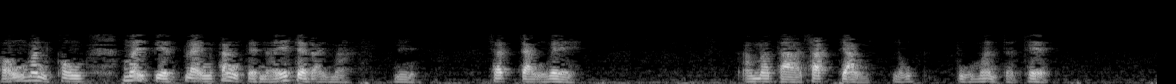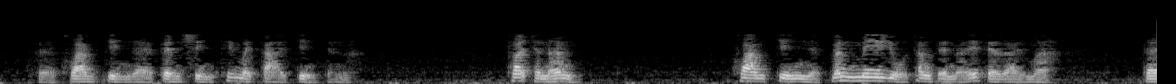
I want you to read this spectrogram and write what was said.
ของมั่นคง ไม่เปลี่ยนแปลงตั้งแต่ไหนแต่ไรมานี่สัจจังเว อมตะสัจจังหลวงปู่มั่นจะเทศความจริงแหละเป็นสิ่งที่ไม่ตายจริงนะเพราะฉะนั้น ความจริงเนี่ย มันมีอยู่ตั้งแต่ไหนแต่ไรมา แต่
